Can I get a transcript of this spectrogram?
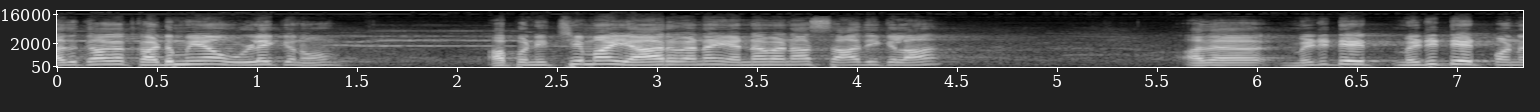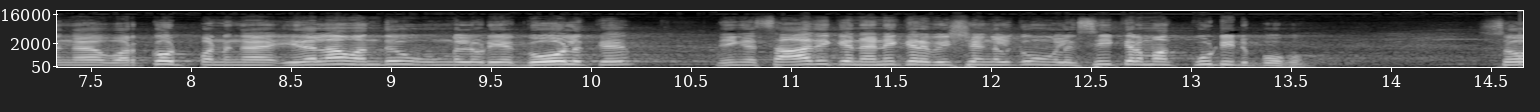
அதுக்காக கடுமையாக உழைக்கணும். அப்போ நிச்சயமாக யார் வேணால் என்ன வேணால் சாதிக்கலாம். அதை மெடிடேட் மெடிடேட் பண்ணுங்கள் ஒர்க் அவுட் பண்ணுங்கள் இதெல்லாம் வந்து உங்களுடைய கோலுக்கு நீங்கள் சாதிக்க நினைக்கிற விஷயங்களுக்கு உங்களுக்கு சீக்கிரமாக கூட்டிகிட்டு போகும். ஸோ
